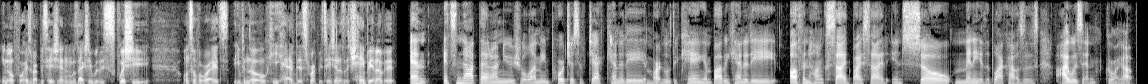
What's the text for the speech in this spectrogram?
you know, for his reputation, was actually really squishy on civil rights, even though he had this reputation as a champion of it. And it's not that unusual. I mean, portraits of Jack Kennedy and Martin Luther King and Bobby Kennedy often hung side by side in so many of the black houses I was in growing up.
